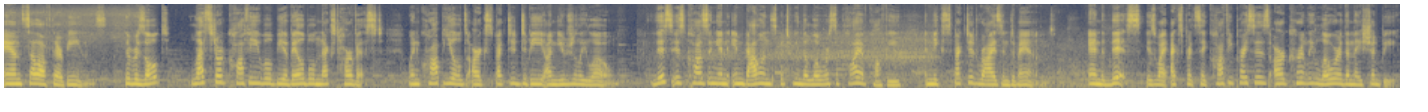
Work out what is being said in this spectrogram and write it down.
and sell off their beans. The result? Less stored coffee will be available next harvest, when crop yields are expected to be unusually low. This is causing an imbalance between the lower supply of coffee and the expected rise in demand. And this is why experts say coffee prices are currently lower than they should be.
